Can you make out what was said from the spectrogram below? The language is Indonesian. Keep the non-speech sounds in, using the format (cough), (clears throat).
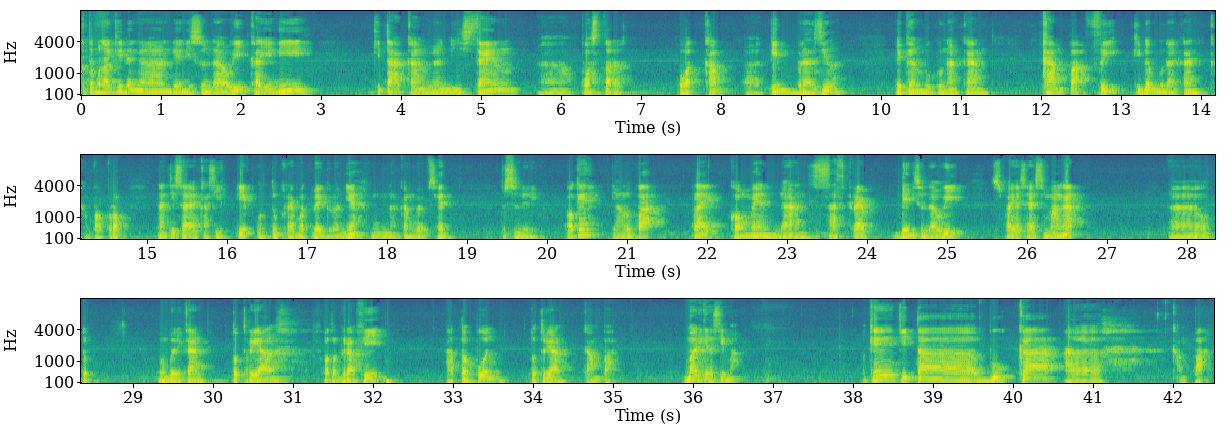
ketemu lagi dengan Denny Sundawi. Kali ini kita akan mendesain uh, poster World Cup uh, tim Brazil dengan menggunakan Canva free, tidak menggunakan Canva Pro. Nanti saya kasih tip untuk remote backgroundnya menggunakan website tersendiri. Oke, jangan lupa like, comment, dan subscribe Denny Sundawi supaya saya semangat uh, untuk memberikan tutorial fotografi ataupun tutorial Canva. Mari kita simak. Oke, kita buka uh, Canva.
